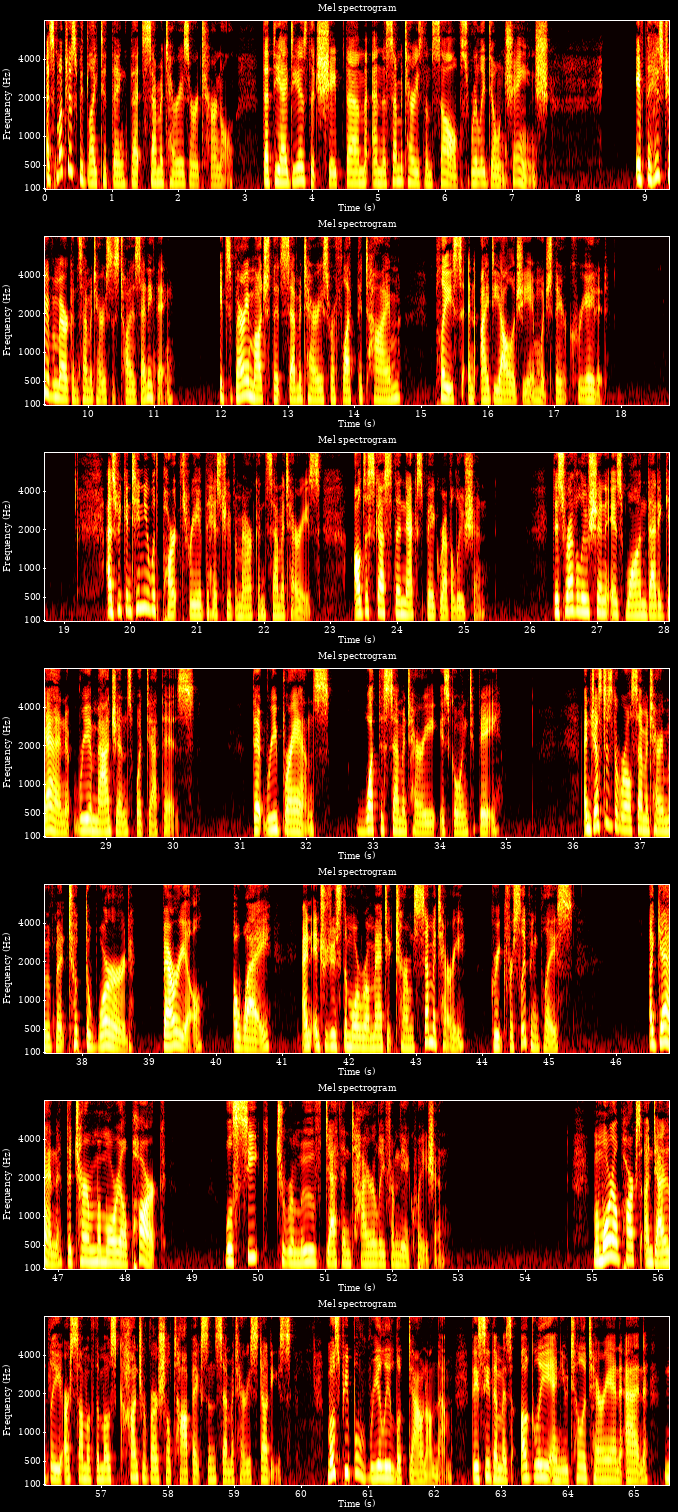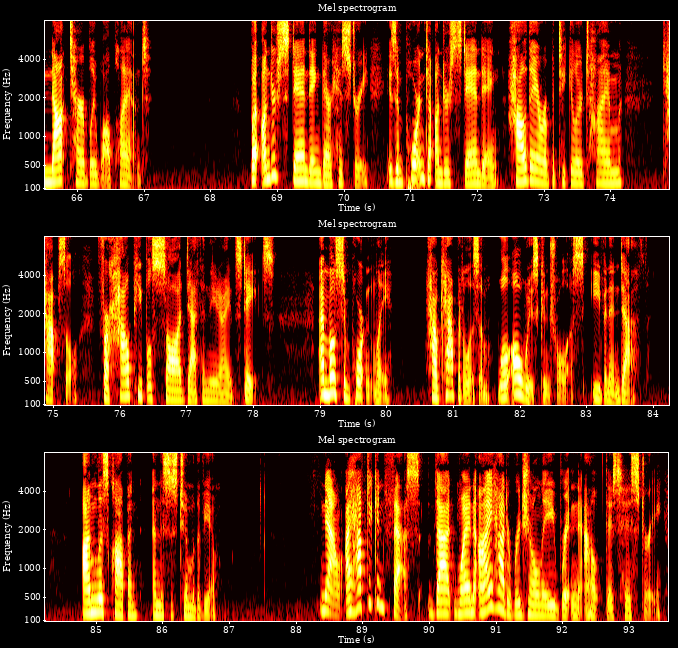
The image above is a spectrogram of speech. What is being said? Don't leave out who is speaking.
Speaker 1: As much as we'd like to think that cemeteries are eternal, that the ideas that shape them and the cemeteries themselves really don't change, if the history of American cemeteries has taught us anything, it's very much that cemeteries reflect the time, place, and ideology in which they are created. As we continue with part three of the history of American cemeteries, I'll discuss the next big revolution this revolution is one that again reimagines what death is, that rebrands what the cemetery is going to be. And just as the rural cemetery movement took the word burial away and introduced the more romantic term cemetery, Greek for sleeping place, again, the term memorial park will seek to remove death entirely from the equation. Memorial parks undoubtedly are some of the most controversial topics in cemetery studies. Most people really look down on them. They see them as ugly and utilitarian and not terribly well planned. But understanding their history is important to understanding how they are a particular time capsule for how people saw death in the United States. And most importantly, how capitalism will always control us, even in death. I'm Liz Clappin, and this is Tomb With a View. Now, I have to confess that when I had originally written out this history,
